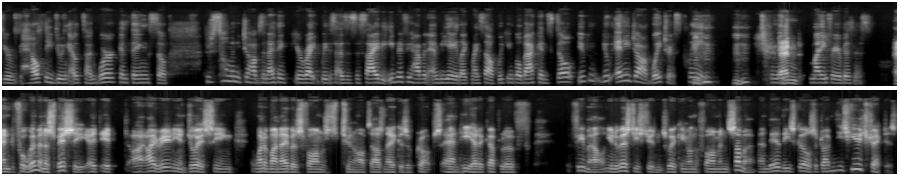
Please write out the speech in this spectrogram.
you're healthy doing outside work and things. So there's so many jobs. And I think you're right. We just, as a society, even if you have an MBA like myself, we can go back and still, you can do any job, waitress, clean, mm-hmm. Mm-hmm. and money for your business and for women especially, it, it I, I, really enjoy seeing one of my neighbors farms two and a half thousand acres of crops, and he had a couple of female university students working on the farm in summer, and there these girls are driving these huge tractors.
